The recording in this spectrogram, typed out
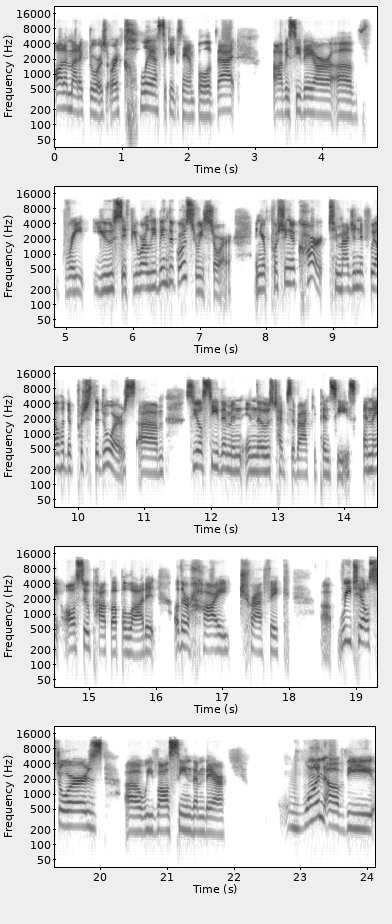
Automatic doors are a classic example of that. Obviously, they are of great use if you are leaving the grocery store and you're pushing a cart. Imagine if we all had to push the doors. Um, so you'll see them in, in those types of occupancies. And they also pop up a lot at other high traffic uh, retail stores. Uh, we've all seen them there. One of the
